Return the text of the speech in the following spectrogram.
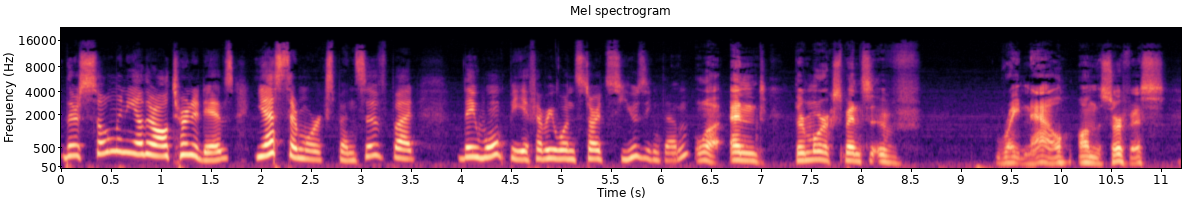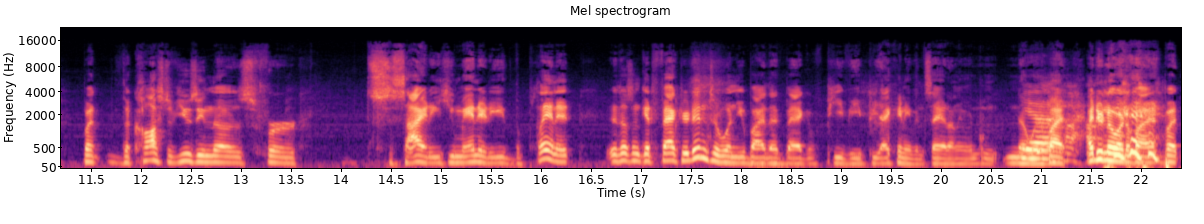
There's so many other alternatives. Yes they're more expensive but they won't be if everyone starts using them. Well, and they're more expensive right now on the surface, but the cost of using those for society, humanity, the planet, it doesn't get factored into when you buy that bag of PVP. I can't even say it. I don't even know where to buy it. I do know where to buy it, but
